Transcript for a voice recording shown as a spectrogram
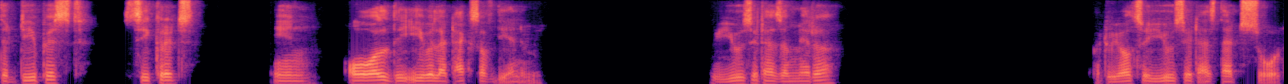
the deepest secrets in all the evil attacks of the enemy. We use it as a mirror, but we also use it as that sword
